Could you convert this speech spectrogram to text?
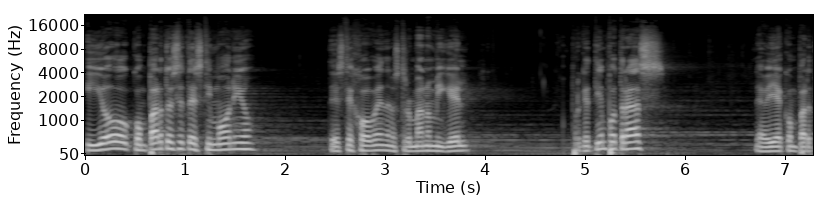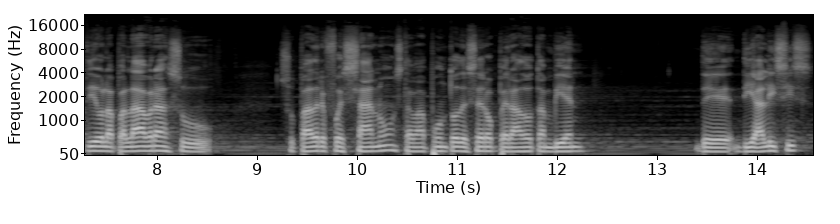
Y yo comparto ese testimonio de este joven, de nuestro hermano Miguel, porque tiempo atrás le había compartido la palabra, su, su padre fue sano, estaba a punto de ser operado también de diálisis,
